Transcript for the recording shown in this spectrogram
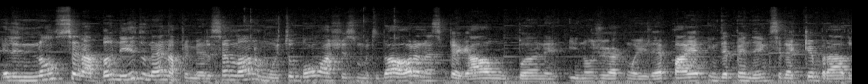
ele não será banido né, na primeira semana, muito bom, acho isso muito da hora, né, se pegar o banner e não jogar com ele é paia, independente se ele é quebrado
